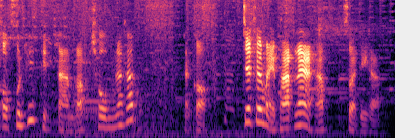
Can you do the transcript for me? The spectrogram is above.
ขอบคุณที่ติดตามรับชมนะครับ แล้วก็เจอกันใหม่พาร์ทหน้าครับ สวัสดีครับ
